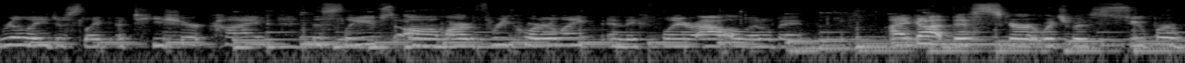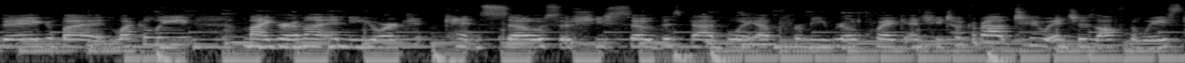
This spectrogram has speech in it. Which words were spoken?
really just like a t-shirt kind. The sleeves um, are three quarter length and they flare out a little bit. I got this skirt which was super big but luckily my grandma in New York can sew so she sewed this bad boy up for me real quick and she took about two inches off the waist.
